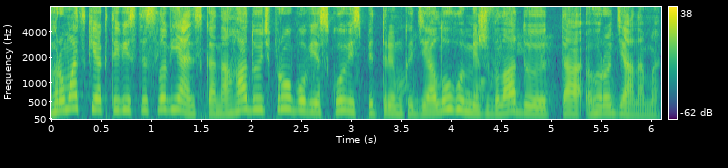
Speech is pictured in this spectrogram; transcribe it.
Громадські активісти Слов'янська нагадують про обов'язковість підтримки діалогу між владою та городянами.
